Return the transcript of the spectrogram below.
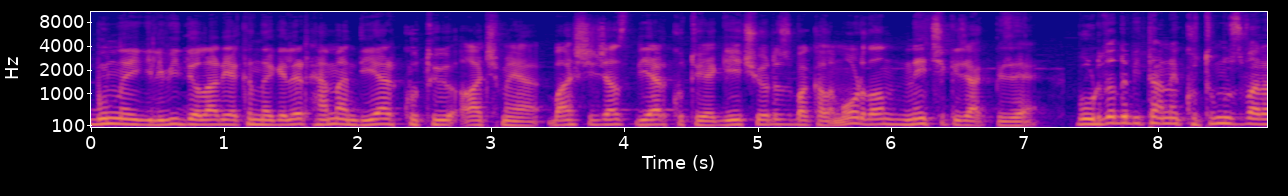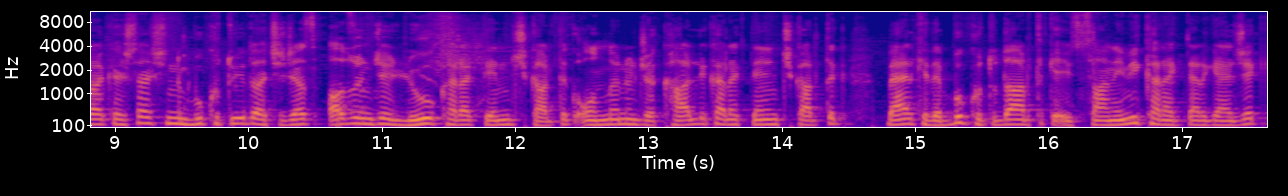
bununla ilgili videolar yakında gelir. Hemen diğer kutuyu açmaya başlayacağız. Diğer kutuya geçiyoruz. Bakalım oradan ne çıkacak bize. Burada da bir tane kutumuz var arkadaşlar. Şimdi bu kutuyu da açacağız. Az önce Lu karakterini çıkarttık. Ondan önce Carly karakterini çıkarttık. Belki de bu kutuda artık efsanevi karakter gelecek.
